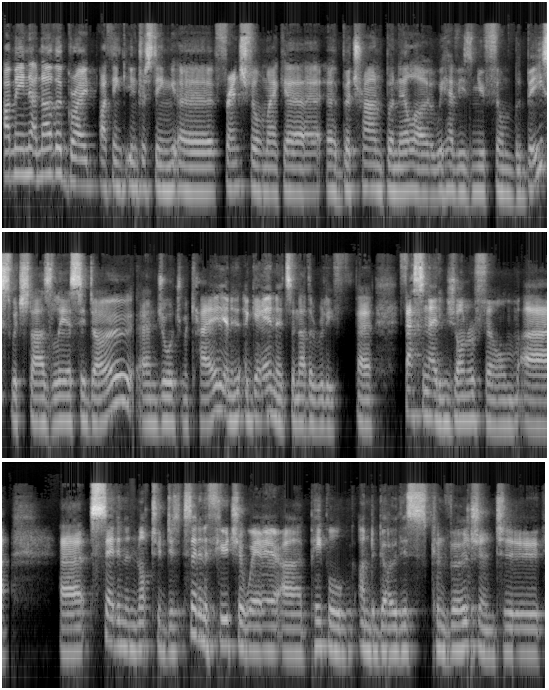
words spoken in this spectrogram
I mean, another great, I think, interesting uh, French filmmaker, uh, Bertrand Bonello. We have his new film, The Beast, which stars Léa Seydoux and George MacKay, and again, it's another really uh, fascinating genre film. Uh, uh, set in the not too dis- set in the future where uh, people undergo this conversion to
